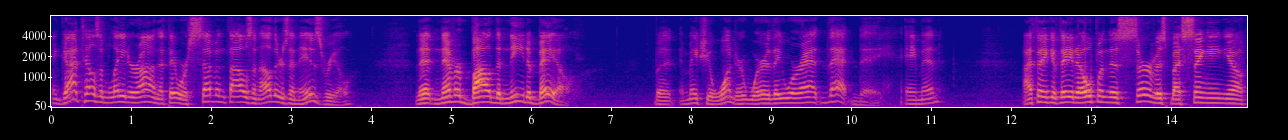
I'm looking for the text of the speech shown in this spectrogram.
And God tells him later on that there were 7,000 others in Israel that never bowed the knee to Baal. But it makes you wonder where they were at that day. Amen. I think if they'd opened this service by singing, you know,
